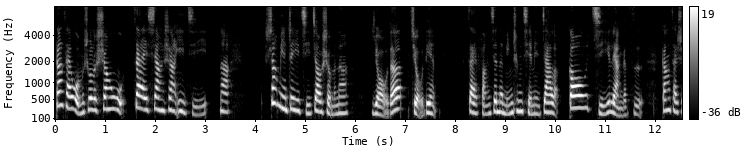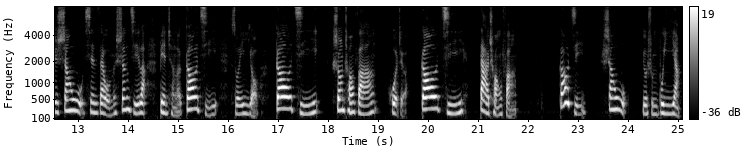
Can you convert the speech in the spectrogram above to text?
刚才我们说了商务，再向上一级，那上面这一级叫什么呢？有的酒店在房间的名称前面加了“高级”两个字。刚才是商务，现在我们升级了，变成了高级，所以有高级双床房或者高级大床房。高级商务有什么不一样？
